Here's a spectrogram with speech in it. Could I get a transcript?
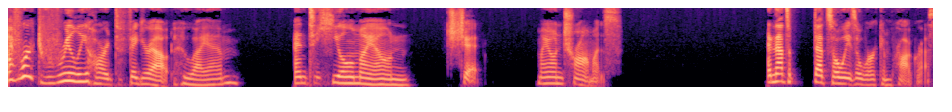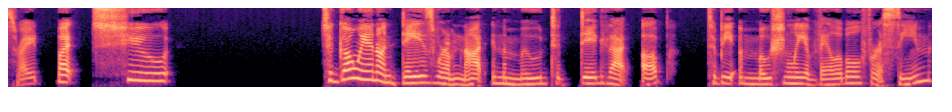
I've worked really hard to figure out who I am and to heal my own shit, my own traumas. And that's that's always a work in progress, right? But to to go in on days where I'm not in the mood to dig that up to be emotionally available for a scene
